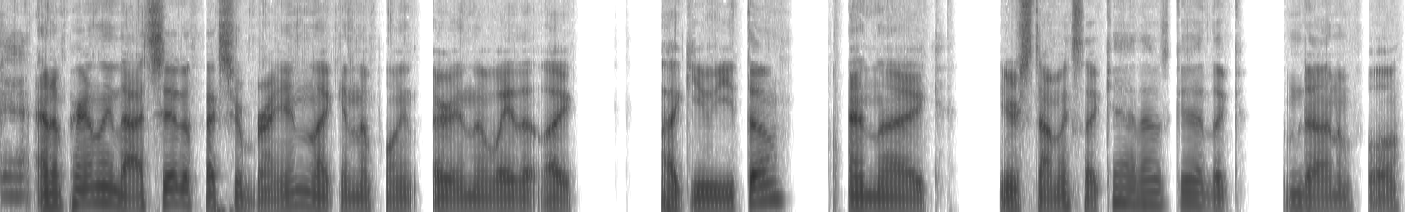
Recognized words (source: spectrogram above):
Yeah. and apparently that shit affects your brain like in the point or in the way that like like you eat them, and like your stomach's like yeah that was good. Like I'm done. I'm full,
